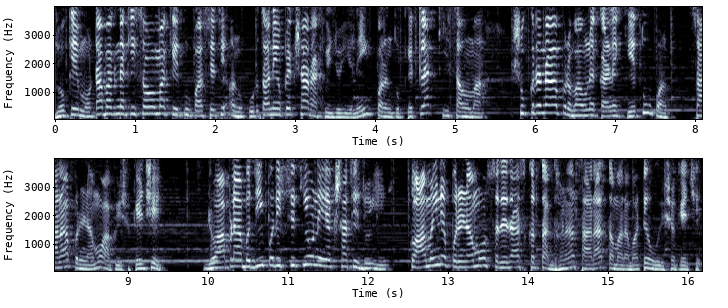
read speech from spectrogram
જો કે મોટાભાગના કિસ્સાઓમાં કેતુ પાસેથી અનુકૂળતાની અપેક્ષા રાખવી જોઈએ નહીં, પરંતુ કેટલાક કિસ્સાઓમાં શુક્રના પ્રભાવને કારણે કેતુ પણ સારા પરિણામો આપી શકે છે. જો આપણે આ બધી પરિસ્થિતિઓને એકસાથે જોઈએ, તો આ મહિને પરિણામો સરેરાશ કરતાં ઘણા સારા તમારા માટે હોઈ શકે છે.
